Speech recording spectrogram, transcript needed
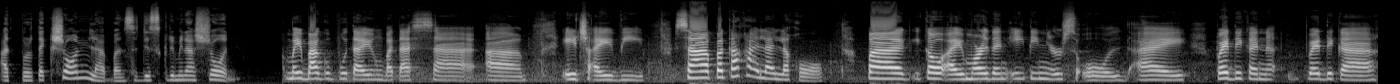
at proteksyon laban sa diskriminasyon. May bago po tayong batas sa ah, HIV. Sa pagkakaalala ko, pag ikaw ay more than 18 years old, ay pwede ka na, pwede ka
